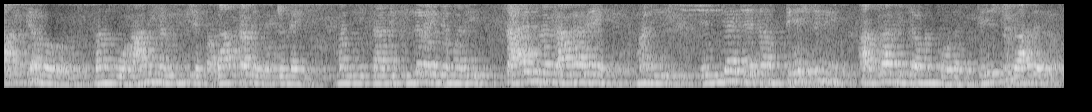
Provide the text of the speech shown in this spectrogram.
ఆరోగ్యాల్లో మనకు హాని కలిగించే పదార్థాలు ఉంటున్నాయి. మరి ఇట్లాంటి పిల్లలైతే మరి సాయంత్రం కాగానే మరి ఎంజాయ్ చేద్దాం టేస్ట్ని ఆస్వాదిద్దామని పోదాం టేస్ట్ రాలేదు.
